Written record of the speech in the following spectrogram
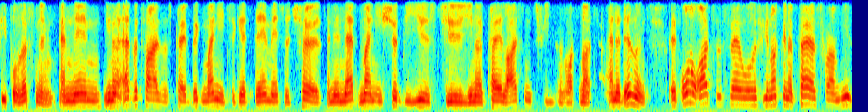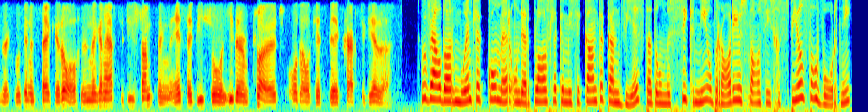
people listening. And then, you know, advertisers pay big money to get their message heard, and then that money should be used to, you know, pay license fees and whatnot. And it isn't. If all artists say, well, if you're not going to pay us for our music, we're going to take it off, then they're going to have to do something. The SABC will either implode or they'll get their crap together. Hoewel daar moontlik kommer onder plaaslike musikante kan wees dat hul musiek nie op radiostasies gespeel sal word nie,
